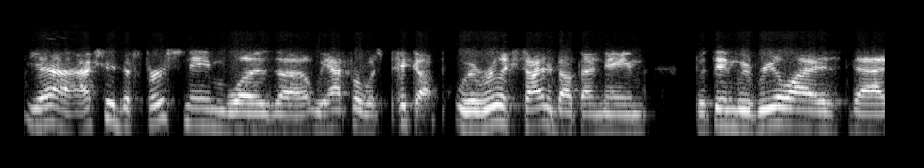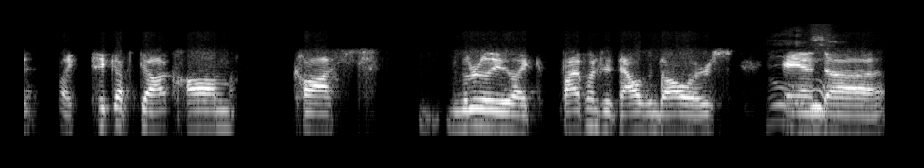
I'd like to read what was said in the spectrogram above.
yeah, actually, the first name was uh, we had for was Pickup. We were really excited about that name, but then we realized that like Pickup.com cost literally like five hundred thousand dollars, and uh.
